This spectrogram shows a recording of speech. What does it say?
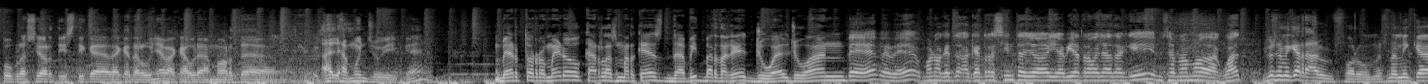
població artística de Catalunya va caure morta allà a Montjuïc, eh? Berto Romero, Carles Marquès, David Verdaguer, Joel Joan... Bé, bé, bé. Bueno, aquest, aquest recinte jo hi havia treballat aquí i em sembla molt adequat. És una mica raro el fòrum, és una mica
